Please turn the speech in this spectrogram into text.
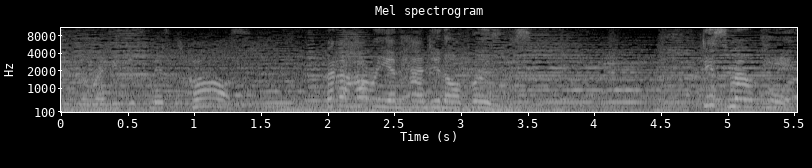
She's already dismissed class. Better hurry and hand in our brooms. Dismount here.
